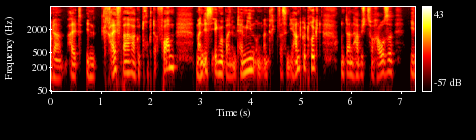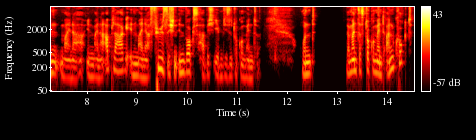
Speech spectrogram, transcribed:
oder halt in greifbarer gedruckter Form. Man ist irgendwo bei einem Termin und man kriegt was in die Hand gedrückt und dann habe ich zu Hause in meiner, in meiner Ablage, in meiner physischen Inbox habe ich eben diese Dokumente. Und wenn man das Dokument anguckt,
